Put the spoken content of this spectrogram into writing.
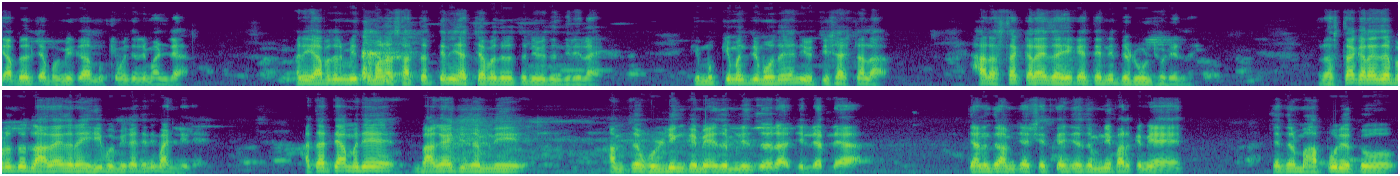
याबद्दलच्या भूमिका मुख्यमंत्र्यांनी मांडल्या. आणि याबद्दल मी तुम्हाला सातत्याने याच्याबद्दलचं निवेदन दिलेलं आहे की मुख्यमंत्री महोदय आणि युती शासनाला हा रस्ता करायचा आहे हे काय त्यांनी दडवून ठेवलेलं नाही. रस्ता करायचा परंतु लावायचा नाही ही भूमिका त्यांनी मांडलेली आहे. आता त्यामध्ये बागायती जमिनी आमचं होल्डिंग कमी आहे जमिनीचं जिल्ह्यातल्या त्यानंतर आमच्या शेतकऱ्यांच्या जमिनी फार कमी आहेत. त्यानंतर महापूर येतो.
